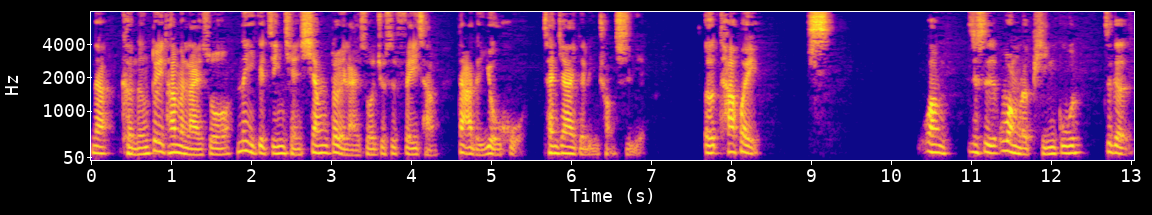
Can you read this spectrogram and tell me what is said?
那可能对他们来说，那个金钱相对来说就是非常大的诱惑，参加一个临床试验，而他会忘，就是忘了评估这个，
